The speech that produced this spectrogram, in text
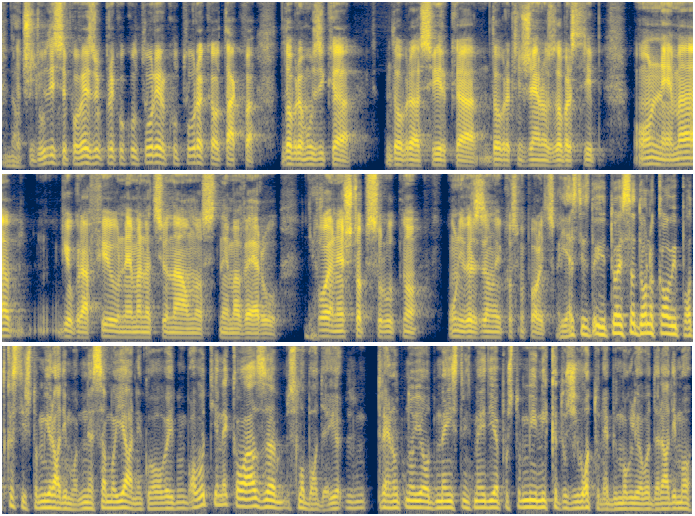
Da. Znači, ljudi se povezuju preko kulture, jer kultura kao takva, dobra muzika, dobra svirka, dobra književnost, dobar strip, on nema geografiju, nema nacionalnost, nema veru. To je nešto apsolutno univerzalno i kosmopolitsko. Jeste, i to je sad ono kao ovi podcasti što mi radimo, ne samo ja, nego ovaj, ovo ti je neka oaza slobode. Trenutno je od mainstream medija, pošto mi nikad u životu ne bi mogli ovo da radimo,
